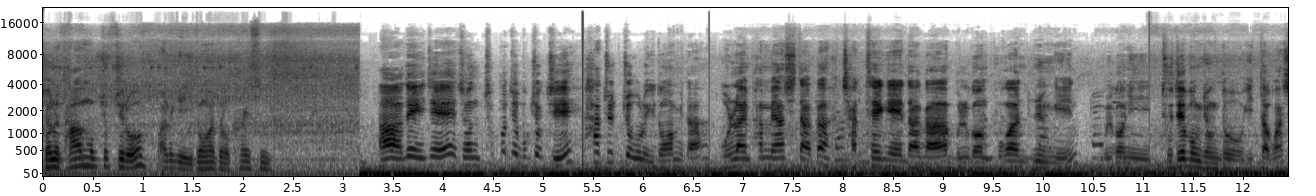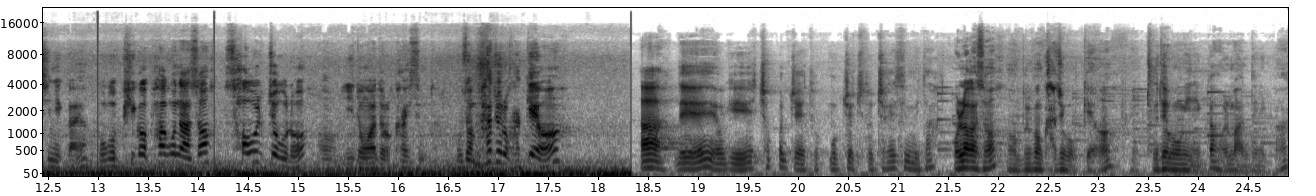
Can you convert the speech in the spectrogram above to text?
저는 다음 목적지로 빠르게 이동하도록 하겠습니다. 아, 네, 이제 전 첫 번째 목적지 파주 쪽으로 이동합니다. 온라인 판매하시다가 자택에다가 물건 보관 중인 물건이 두 대봉 정도 있다고 하시니까요. 그거 픽업하고 나서 서울 쪽으로 어, 이동하도록 하겠습니다. 우선 파주로 갈게요. 아, 네, 여기 첫 번째 도- 목적지 도착했습니다. 올라가서 어, 물건 가지고 올게요. 두 대봉이니까 얼마 안 되니까.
